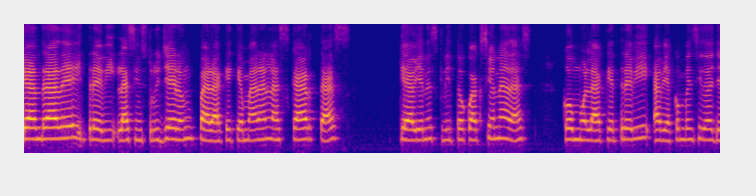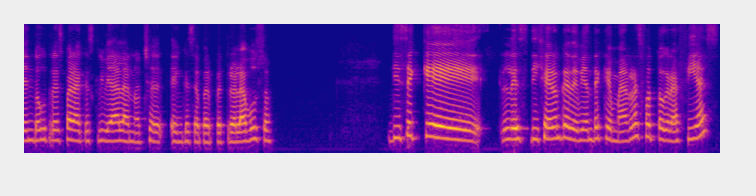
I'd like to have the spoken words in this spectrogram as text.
que Andrade y Trevi las instruyeron para que quemaran las cartas que habían escrito coaccionadas, como la que Trevi había convencido a Jane Doe 3 para que escribiera la noche en que se perpetró el abuso. Dice que les dijeron que debían de quemar las fotografías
